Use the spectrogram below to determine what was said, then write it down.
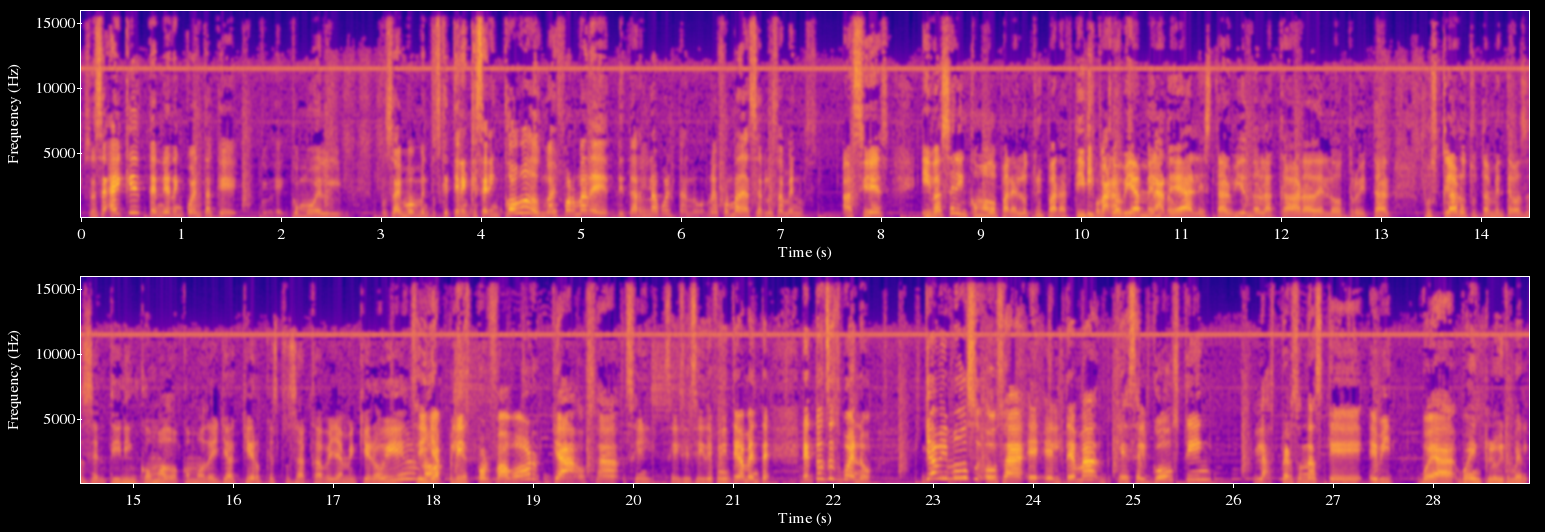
Entonces, hay que tener en cuenta que, eh, como el. Pues hay momentos que tienen que ser incómodos. No hay forma de, de darle la vuelta, ¿no? No hay forma de hacerlos a menos. Así es. Y va a ser incómodo para el otro y para ti, Y porque para ti, obviamente claro. al estar viendo la cara del otro y tal, pues claro, tú también te vas a sentir incómodo, como de ya quiero que esto se acabe, ya me quiero ir. Sí, ¿no? ya, please, por favor, ya, o sea, sí, sí, sí, sí, definitivamente. Entonces, bueno, ya vimos, o sea, e- el tema que es el ghosting, las personas que evitan, voy a, voy a incluirme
